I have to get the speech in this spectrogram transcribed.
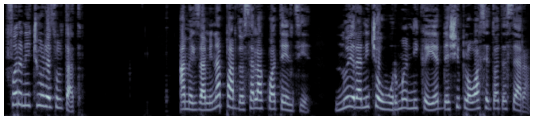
fără niciun rezultat. Am examinat pardoseala cu atenție. Nu era nicio urmă nicăieri, deși plouase toată seara.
